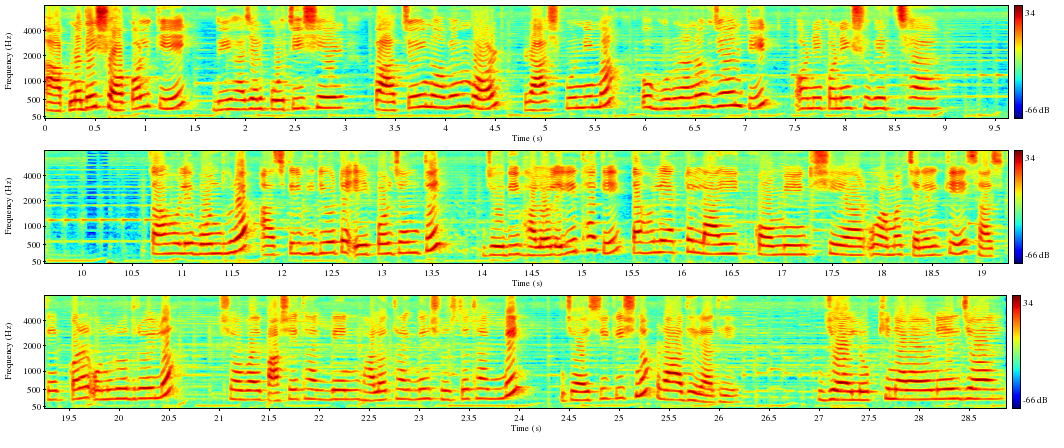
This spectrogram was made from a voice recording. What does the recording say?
আপনাদের সকলকে দুই হাজার পঁচিশের পাঁচই নভেম্বর রাস পূর্ণিমা ও গুরু নানক জয়ন্তীর অনেক অনেক শুভেচ্ছা। তাহলে বন্ধুরা, আজকের ভিডিওটা এই পর্যন্তই। যদি ভালো লেগে থাকে, তাহলে একটা লাইক, কমেন্ট, শেয়ার ও আমার চ্যানেলকে সাবস্ক্রাইব করার অনুরোধ রইল। সবাই পাশে থাকবেন, ভালো থাকবেন, সুস্থ থাকবেন। জয় শ্রীকৃষ্ণ, রাধে রাধে। জয় লক্ষ্মীনারায়ণের জয়।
